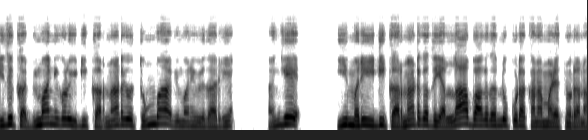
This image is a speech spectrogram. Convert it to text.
ಇದಕ್ಕೆ ಅಭಿಮಾನಿಗಳು ಇಡೀ ಕರ್ನಾಟಕದ ತುಂಬಾ ಅಭಿಮಾನಿಗಳು ಇದಾರ್ರಿ. ಹಂಗೆ ಈ ಮರಿ ಇಡೀ ಕರ್ನಾಟಕದ ಎಲ್ಲಾ ಭಾಗದಲ್ಲೂ ಕೂಡ ಕಣ ಮಾಡೈತ್ ನೋಡೋಣ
